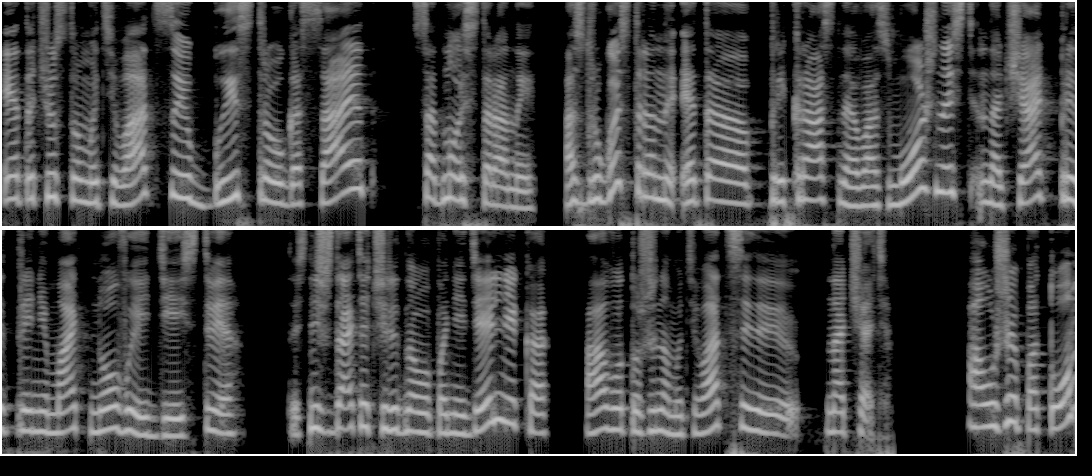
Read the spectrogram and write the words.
это чувство мотивации быстро угасает, с одной стороны. А с другой стороны, это прекрасная возможность начать предпринимать новые действия. То есть не ждать очередного понедельника, а вот уже на мотивации начать. А уже потом,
